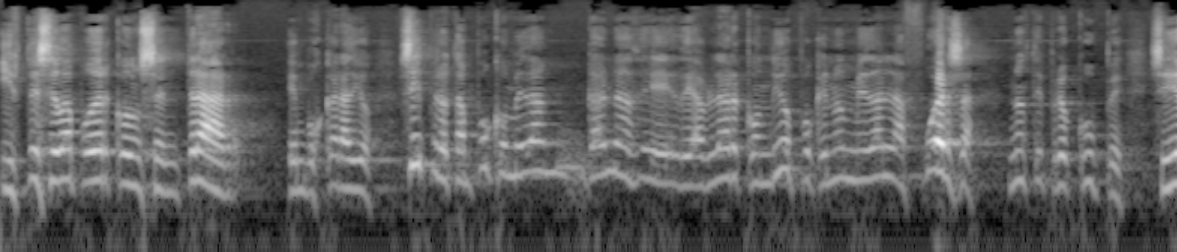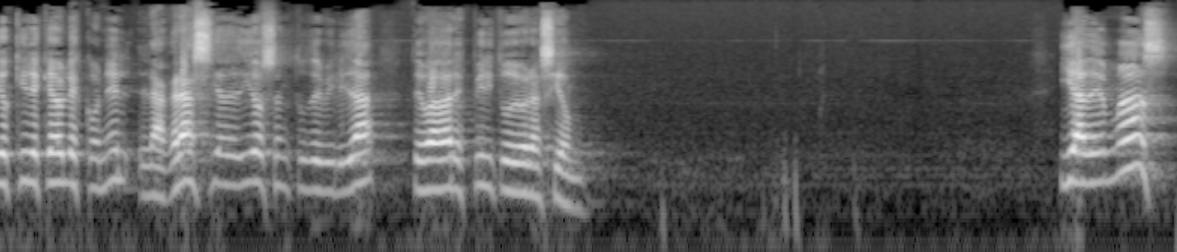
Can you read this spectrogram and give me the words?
y usted se va a poder concentrar en buscar a Dios. Sí, pero tampoco me dan ganas de, hablar con Dios porque no me dan la fuerza. No te preocupes. Si Dios quiere que hables con Él, la gracia de Dios en tu debilidad te va a dar espíritu de oración. Y además,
